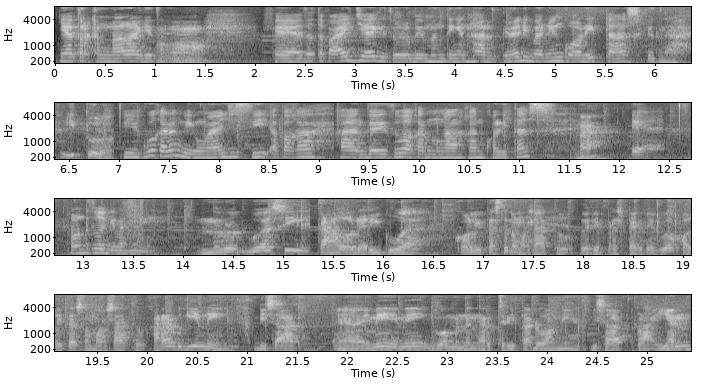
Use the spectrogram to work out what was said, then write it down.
ya terkenal lah gitu Mm. kayak tetap aja gitu lebih mentingin harga dibanding kualitas gitu Nah itu loh. Iya gue kadang bingung aja sih apakah harga itu akan mengalahkan kualitas Nah ya kalau menurut lo gimana nih menurut gua sih kalau dari gua kualitas tuh nomor satu. Dari perspektif gua kualitas nomor satu. Karena begini di saat eh, ini ini gua mendengar cerita doang nih ya. Di saat klien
